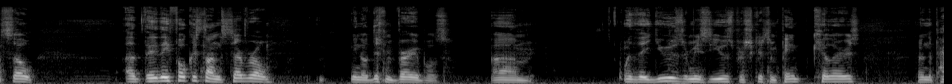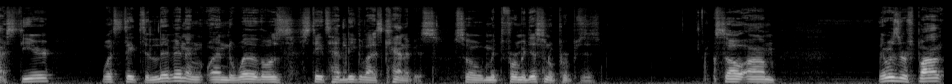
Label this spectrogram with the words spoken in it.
So uh, they, they focused on several, you know, different variables. Um, whether they use or misuse prescription painkillers during the past year, what states they live in, and, and whether those states had legalized cannabis. So for medicinal purposes. So um, there was a response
